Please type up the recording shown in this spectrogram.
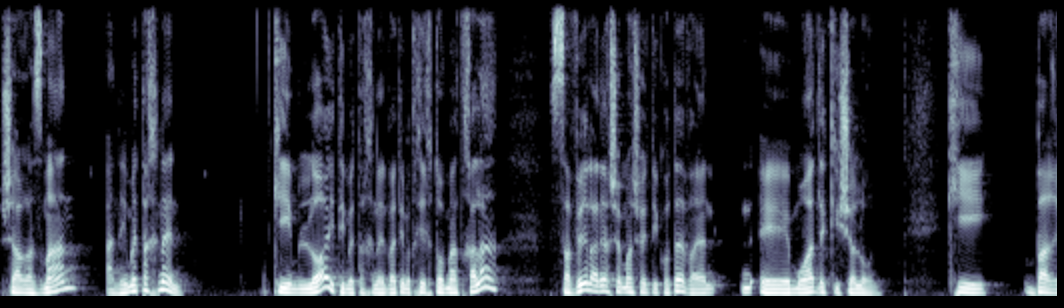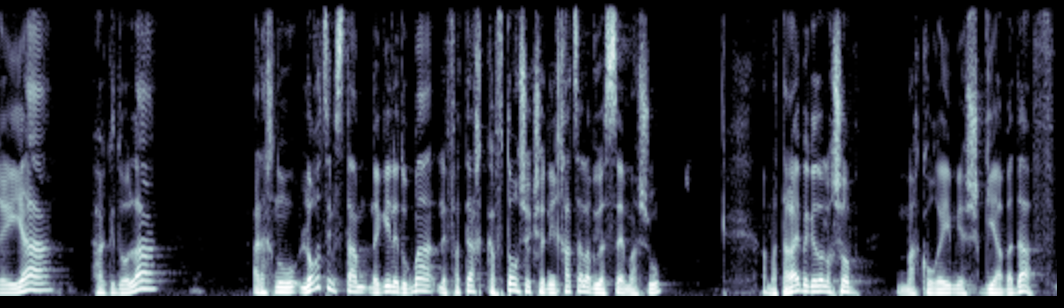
שאר הזמן, אני מתכנן. כי אם לא הייתי מתכנן והייתי מתחיל לכתוב מההתחלה, סביר להניח שמה שהייתי כותב היה אה, מועד לכישלון. כי בראייה הגדולה, אנחנו לא רוצים סתם, נגיד לדוגמה, לפתח כפתור שכשנלחץ עליו הוא יעשה משהו. המטרה היא בגדול לחשוב, מה קורה אם יש שגיאה בדף?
